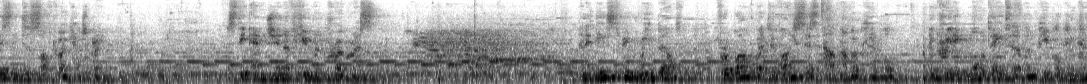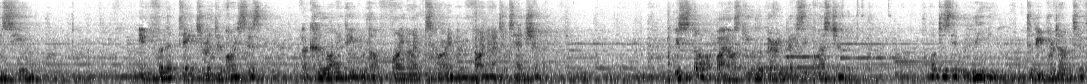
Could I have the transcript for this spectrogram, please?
isn't a software category. It's the engine of human progress. And it needs to be rebuilt for a world where devices outnumber people and create more data than people can consume. Infinite data and devices are colliding with our finite time and finite attention. We start by asking the very basic question, what does it mean to be productive?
